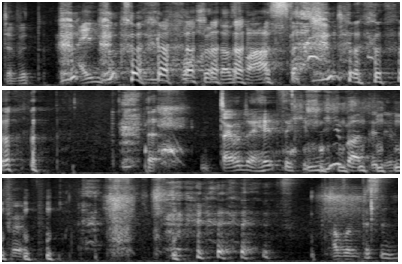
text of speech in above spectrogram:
Da wird ein Satz gesprochen, das war's. Da, da unterhält sich niemand in dem Film. Also ein bisschen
